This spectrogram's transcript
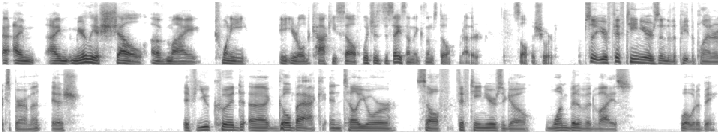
I'm I'm merely a shell of my 28 year old cocky self, which is to say something because I'm still rather self assured. So you're 15 years into the Pete the Planner experiment ish. If you could uh, go back and tell yourself 15 years ago one bit of advice, what would it be?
